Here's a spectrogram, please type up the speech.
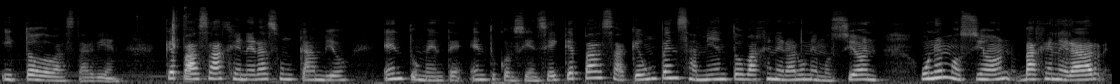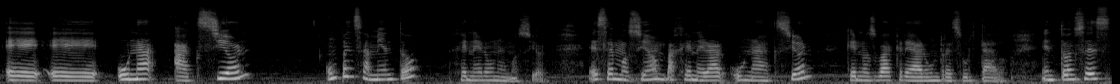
y todo va a estar bien. ¿Qué pasa? Generas un cambio en tu mente, en tu conciencia. ¿Y qué pasa? Que un pensamiento va a generar una emoción. Una emoción va a generar eh, eh, una acción. Un pensamiento genera una emoción. Esa emoción va a generar una acción que nos va a crear un resultado. Entonces,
